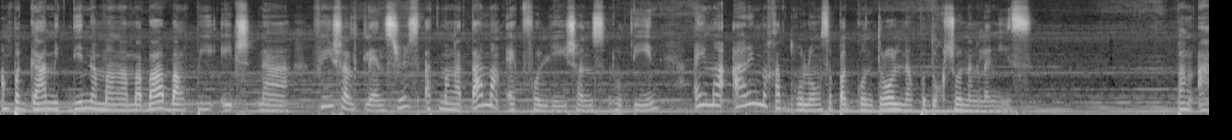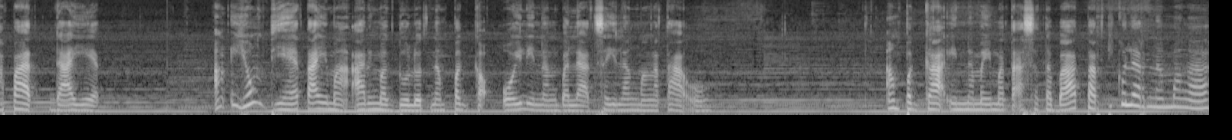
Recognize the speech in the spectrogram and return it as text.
Ang paggamit din ng mga mababang pH na facial cleansers at mga tamang exfoliations routine ay maaaring makatulong sa pagkontrol ng produksyon ng langis. Pang-apat, diet. Ang iyong dieta ay maaaring magdulot ng pagka-oily ng balat sa ilang mga tao. Ang pagkain na may mataas sa taba, partikular na mga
